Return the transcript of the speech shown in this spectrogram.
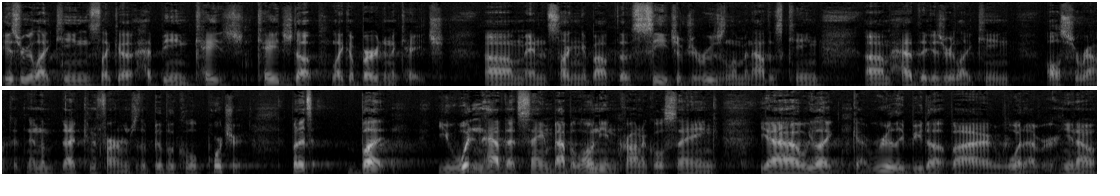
Israelite kings like a, being caged, caged up like a bird in a cage. Um, and it's talking about the siege of Jerusalem and how this king um, had the Israelite king all surrounded. And the, that confirms the biblical portrait. But, it's, but you wouldn't have that same Babylonian chronicle saying, yeah, we like got really beat up by whatever, you know.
